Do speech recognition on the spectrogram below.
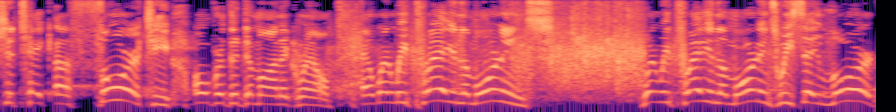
to take authority over the demonic realm. And when we pray in the mornings, When we pray in the mornings, we say, Lord,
